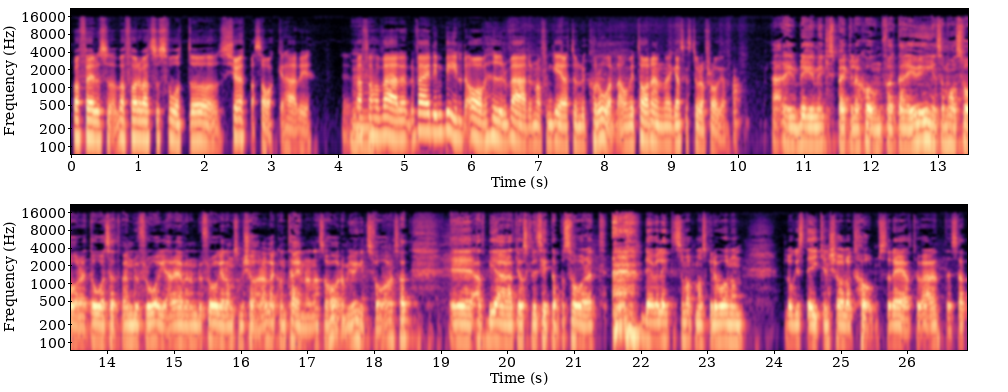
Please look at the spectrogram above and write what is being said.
varför, så, varför har det varit så svårt att köpa saker här? i eh, mm. Varför har världen, vad är din bild av hur världen har fungerat under Corona? Om vi tar den eh, ganska stora frågan. Ja, det blir ju mycket spekulation för att det är ju ingen som har svaret oavsett vem du frågar. Även om du frågar de som kör alla containrarna så har de ju inget svar. Så att, eh, att begära att jag skulle sitta på svaret, det är väl lite som att man skulle vara någon logistiken Sherlock Holmes. Så det är jag tyvärr inte. Så att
